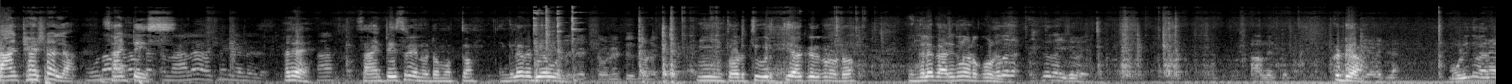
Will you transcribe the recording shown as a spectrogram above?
സാനിറ്റേഷൻ അല്ല സാനിറ്റൈസ് അല്ലേ. സാനിറ്റൈസർ ചെയ്യണം കേട്ടോ മൊത്തം. എങ്കിലേ റെഡി ആവുള്ളൂ. ഉം തുടച്ച് വൃത്തിയാക്കി എടുക്കണം കേട്ടോ എങ്കിലേ കാര്യങ്ങൾ നടക്കുള്ളൂ. കിട്ടിയോ? നിന്ന് വേറെ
